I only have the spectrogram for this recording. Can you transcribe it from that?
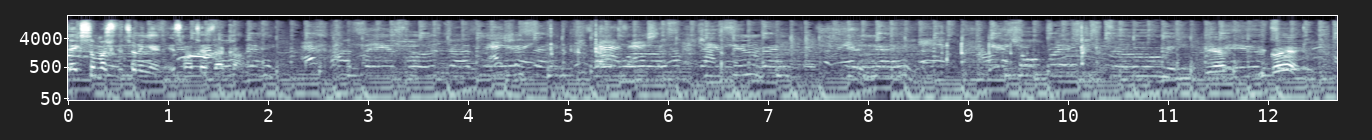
thanks so much for tuning in. It's Montez.com. Yeah, go ahead.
